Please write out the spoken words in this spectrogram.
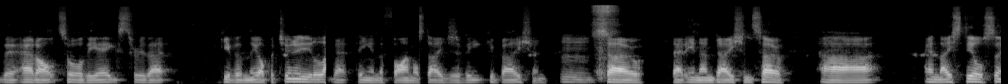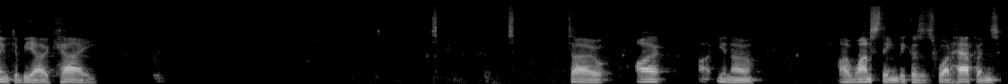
the adults or the eggs through that, give them the opportunity to that thing in the final stages of incubation. Mm. So that inundation. So, uh, and they still seem to be okay. So I, you know, I one thing because it's what happens,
